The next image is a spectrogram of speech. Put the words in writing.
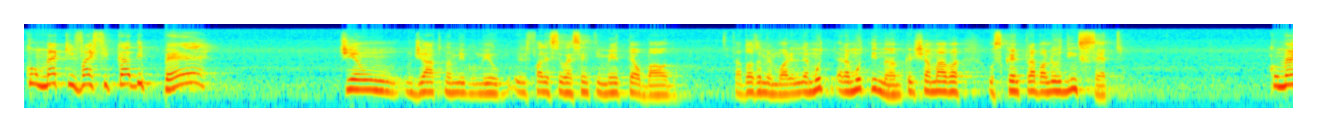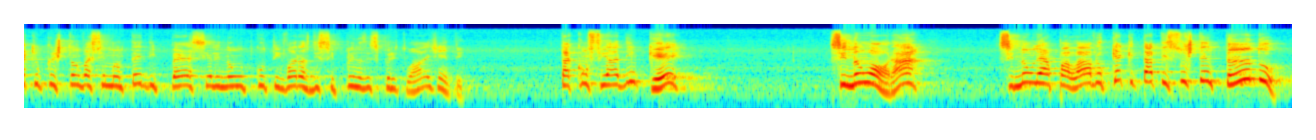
Como é que vai ficar de pé? Tinha um, um diácono amigo meu, ele faleceu recentemente, Teobaldo, saudosa memória, ele era é muito, era muito dinâmico, ele chamava os crentes trabalhadores de inseto. Como é que o cristão vai se manter de pé se ele não cultivar as disciplinas espirituais, gente? Está confiado em quê? se não orar, se não ler a palavra, o que é que está te sustentando?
